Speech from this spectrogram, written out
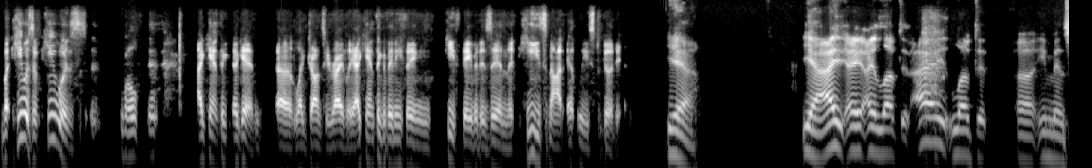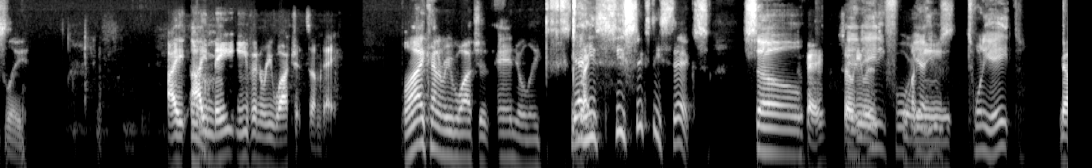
but he was he was well. I can't think again, uh, like John C. Reilly. I can't think of anything Keith David is in that he's not at least good in. Yeah. Yeah, I, I I loved it. I loved it uh immensely. I I Oh. may even rewatch it someday. Well, I kind of rewatch it annually. Yeah, Right. he's he's 66. So Okay, so he was 84. Yeah, he was 28, No,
